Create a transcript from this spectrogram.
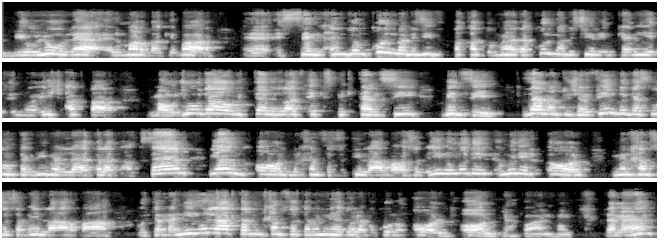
بيقولوا للمرضى كبار آه، السن عندهم. كل ما بيزيد التقدم هذا كل ما بيصير إمكانية إنه يعيش أكثر موجودة وبالتالي ال life expectancy بتزيد. زي ما أنتم شايفين بقسموهم تقريبا لثلاث أقسام. young old من 65 ل 74 و middle و middle old من 75 ل 84 ولا أكثر من 85 هذول بيكونوا old old بيحكوا عنهم. تمام؟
